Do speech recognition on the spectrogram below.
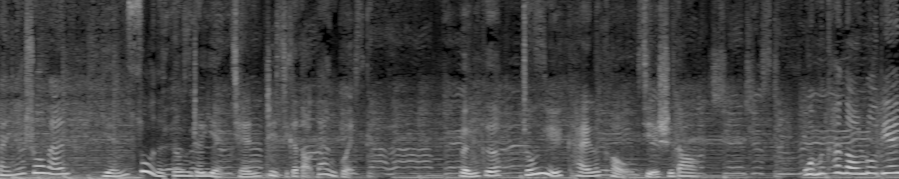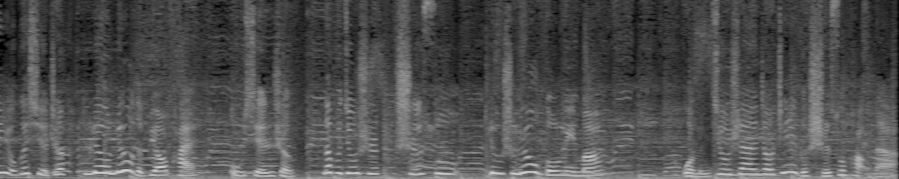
板牙说完，严肃地瞪着眼前这几个捣蛋鬼。文哥终于开了口，解释道：“我们看到路边有个写着‘六六’的标牌。哦，先生，那不就是时速？”六十六公里吗？我们就是按照这个时速跑的。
